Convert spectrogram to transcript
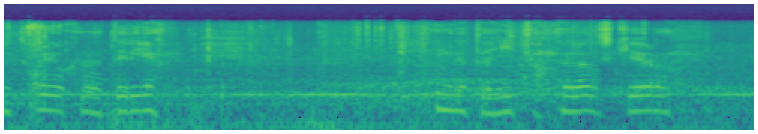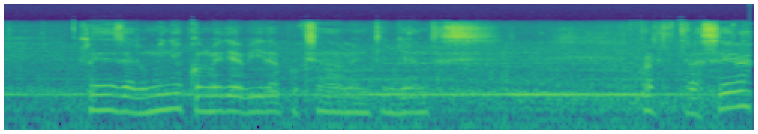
pintura y hojalatería un detallito del lado izquierdo. Redes de aluminio con media vida aproximadamente en llantas. Parte trasera.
